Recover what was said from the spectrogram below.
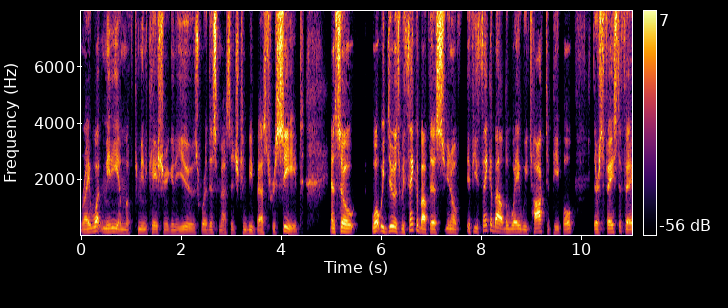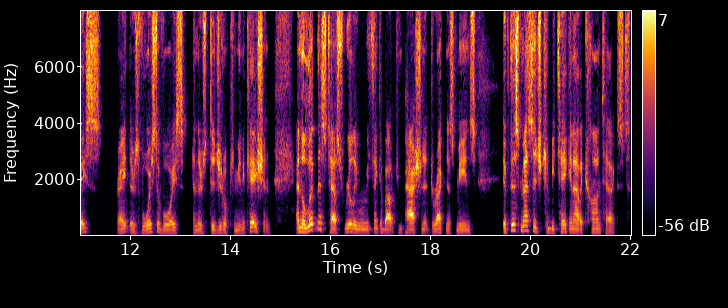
right? What medium of communication are you going to use where this message can be best received? And so what we do is we think about this, you know, if you think about the way we talk to people, there's face to face, right? There's voice to voice, and there's digital communication. And the litmus test, really, when we think about compassionate directness, means if this message can be taken out of context,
